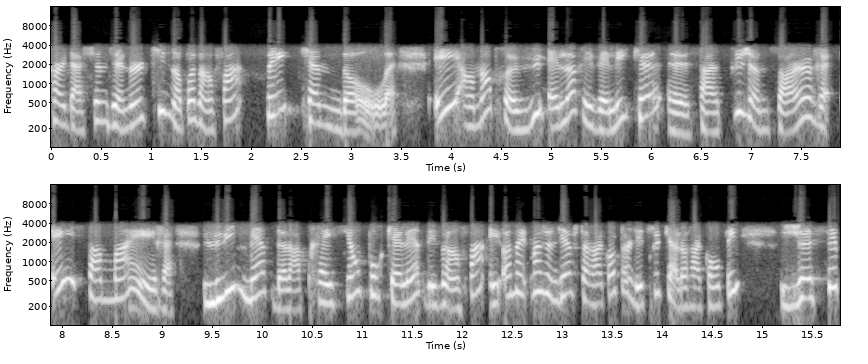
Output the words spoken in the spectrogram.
Kardashian-Jenner qui n'a pas d'enfants, c'est Kendall. Et en entrevue, elle a révélé que euh, sa plus jeune sœur et sa mère lui mettent de la pression pour qu'elle ait des enfants. Et honnêtement, Geneviève, je te raconte un des trucs qu'elle a raconté. Je sais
